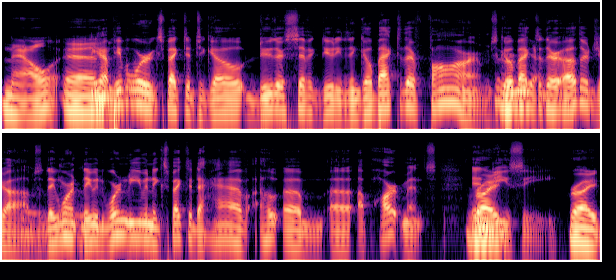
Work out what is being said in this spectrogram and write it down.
now. And yeah, people were expected to go do their civic duty, then go back to their farms, go back Yeah. to their other jobs. They weren't. They weren't even expected to have um, uh, apartments in Right. DC. Right.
